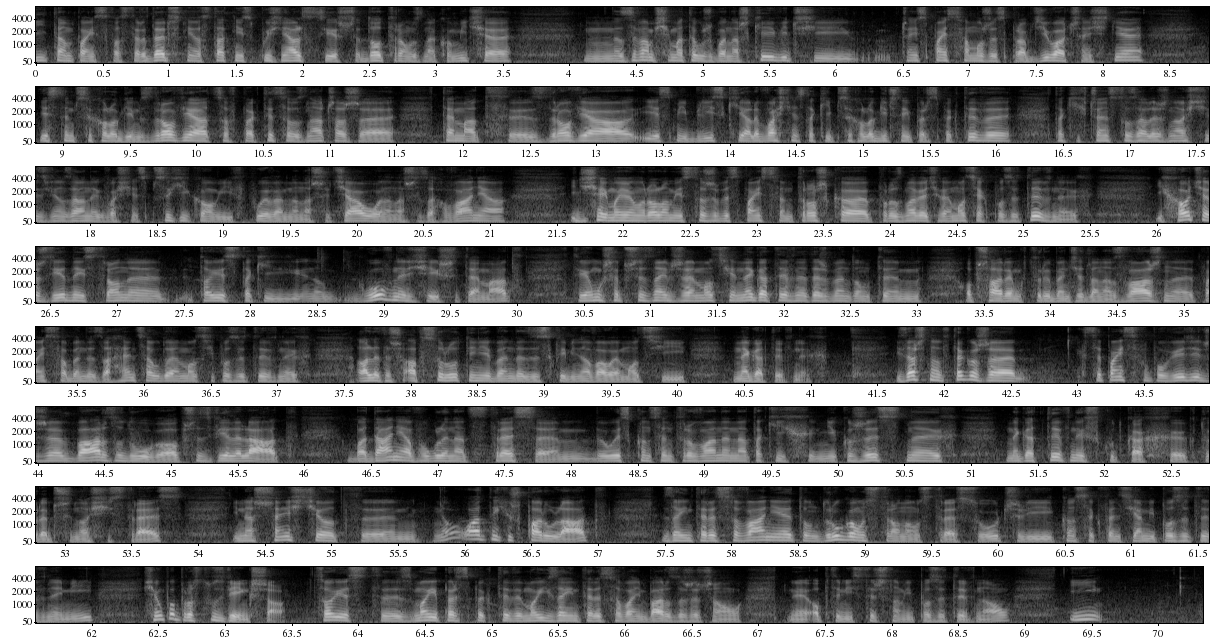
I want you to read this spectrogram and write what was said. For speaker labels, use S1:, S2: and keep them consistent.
S1: Witam Państwa serdecznie. Ostatni spóźnialscy jeszcze dotrą znakomicie. Nazywam się Mateusz Banaszkiewicz i część z Państwa może sprawdziła, część nie. Jestem psychologiem zdrowia, co w praktyce oznacza, że temat y, zdrowia jest mi bliski, ale właśnie z takiej psychologicznej perspektywy, takich często zależności związanych właśnie z psychiką i wpływem na nasze ciało, na nasze zachowania. I dzisiaj moją rolą jest to, żeby z Państwem troszkę porozmawiać o emocjach pozytywnych i chociaż z jednej strony to jest taki no, główny dzisiejszy temat, to ja muszę przyznać, że emocje negatywne też będą tym obszarem, który będzie dla nas ważny. Państwa będę zachęcał do emocji pozytywnych, ale też absolutnie nie będę dyskryminował emocji negatywnych. I zacznę od tego, że chcę Państwu powiedzieć, że bardzo długo, przez wiele lat, badania w ogóle nad stresem były skoncentrowane na takich niekorzystnych, negatywnych skutkach, które przynosi stres. I na szczęście od no, ładnych już paru lat zainteresowanie tą drugą stroną stresu, czyli konsekwencjami pozytywnymi, się po prostu zwiększa. Co jest z mojej perspektywy, moich zainteresowań bardzo rzeczą e, optymistyczną i pozytywną. I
